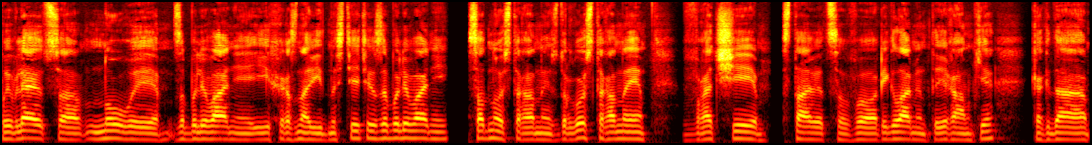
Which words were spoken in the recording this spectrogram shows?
появляются новые заболевания и их разновидности этих заболеваний. С одной стороны. С другой стороны, врачи ставятся в регламенты и рамки, когда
